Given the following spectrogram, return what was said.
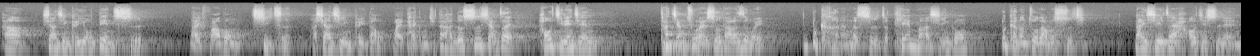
他相信可以用电池来发动汽车，他相信可以到外太空去。他很多思想在好几年前他讲出来的时候，大家认为这。不可能的事，这天马行空，不可能做到的事情。那一些在好几十年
